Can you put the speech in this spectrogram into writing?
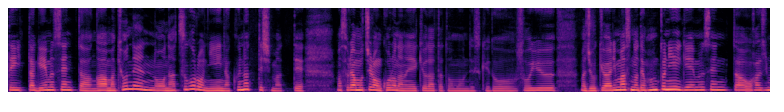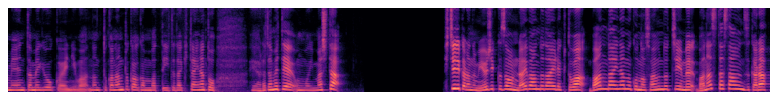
ていたゲームセンターが、まあ、去年の夏頃になくなってしまって、まあ、それはもちろんコロナの影響だったと思うんですけどそういう、まあ、状況ありますので本当にゲームセンターをはじめエンタメ業界にはなんとかなんとか頑張っていただきたいなと、えー改めて思いました。7時からのミュージックゾーンライブダイレクトはバンダイナムコのサウンドチームバナスタサウンズから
